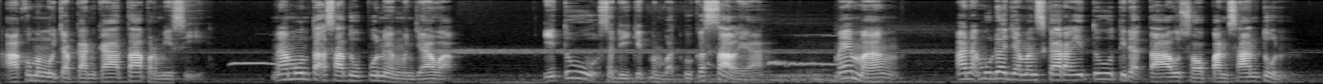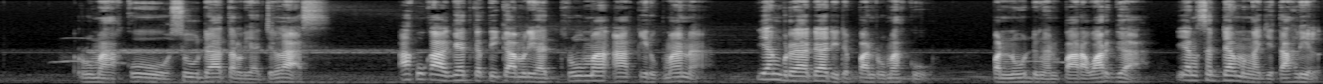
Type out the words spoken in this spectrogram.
aku mengucapkan kata permisi. Namun tak satu pun yang menjawab. Itu sedikit membuatku kesal ya. Memang anak muda zaman sekarang itu tidak tahu sopan santun Rumahku sudah terlihat jelas. Aku kaget ketika melihat rumah Aki Rukmana yang berada di depan rumahku, penuh dengan para warga yang sedang mengaji tahlil.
